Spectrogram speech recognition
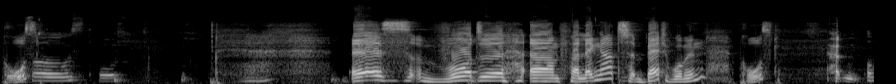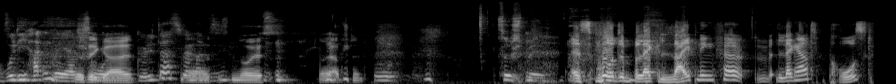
Prost. Prost. Prost. Es wurde ähm, verlängert Batwoman. Prost. Hatten, Obwohl die hatten wir ja das ist schon. egal. Gilt das, wenn ja, man das ist ein neues, neuer Abschnitt. Zu spät. Es wurde Black Lightning verlängert. Prost.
